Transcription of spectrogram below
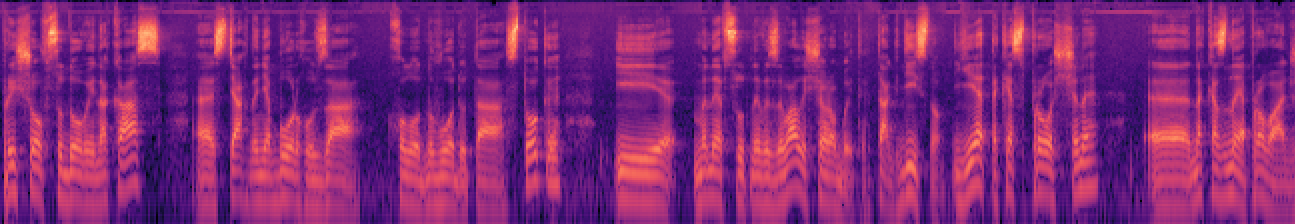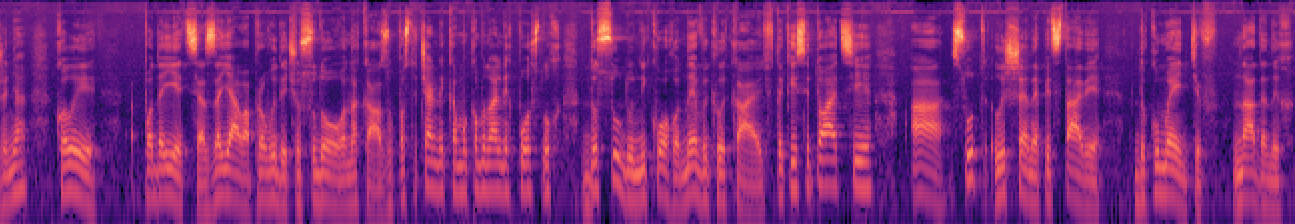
прийшов судовий наказ стягнення боргу за холодну воду та стоки, і мене в суд не визивали, що робити. Так, дійсно, є таке спрощене е, наказне провадження, коли подається заява про видачу судового наказу постачальникам комунальних послуг. До суду нікого не викликають в такій ситуації, а суд лише на підставі документів, наданих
